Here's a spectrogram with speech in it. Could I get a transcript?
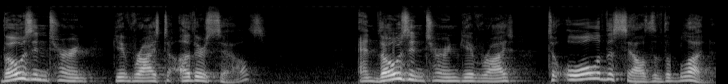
Those in turn give rise to other cells, and those in turn give rise to all of the cells of the blood.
